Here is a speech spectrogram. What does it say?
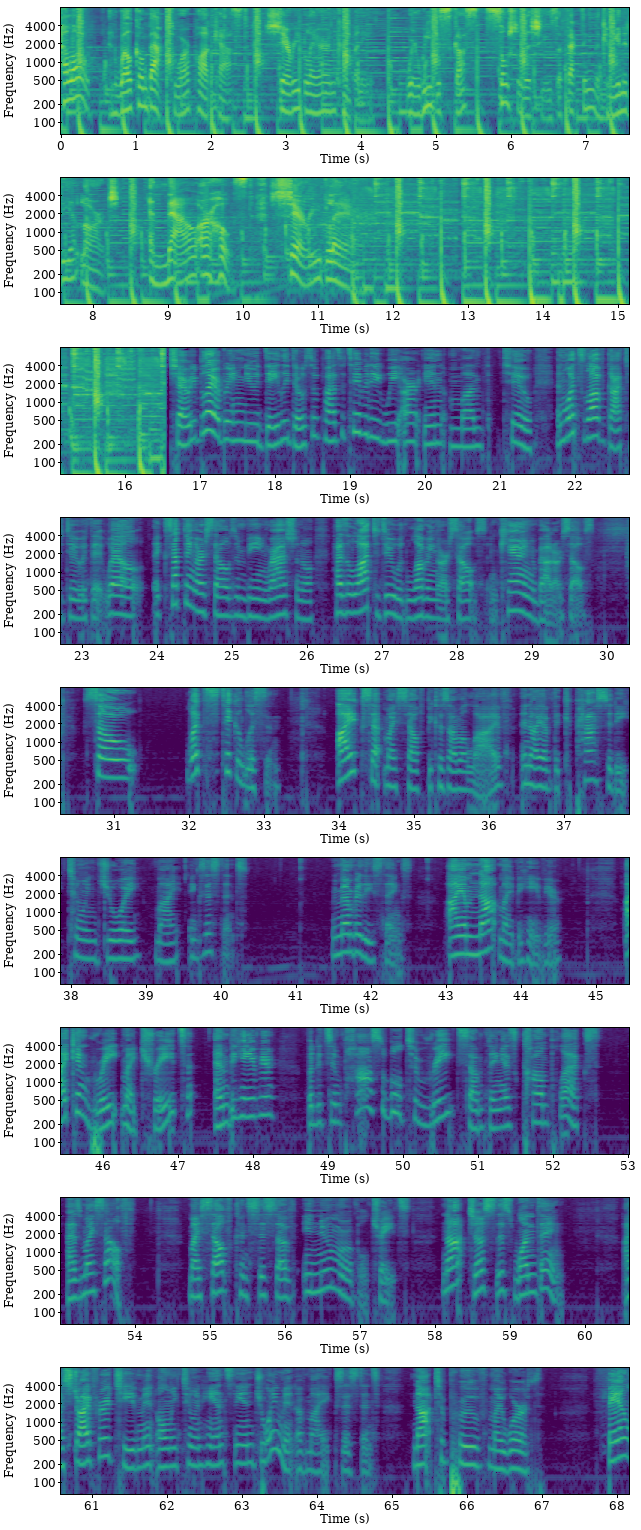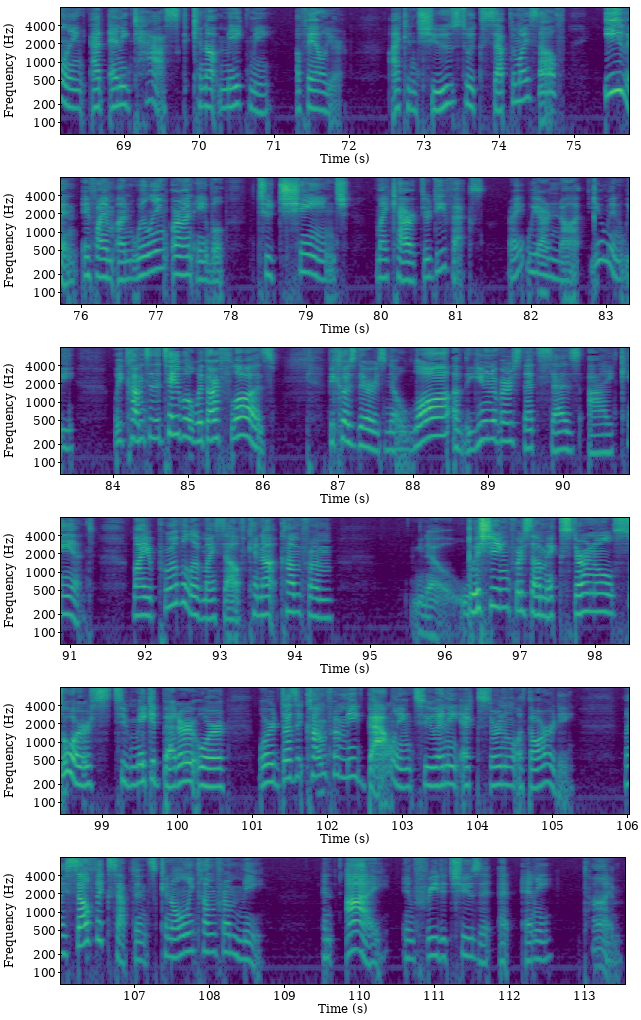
Hello, and welcome back to our podcast, Sherry Blair and Company, where we discuss social issues affecting the community at large. And now, our host, Sherry Blair. Sherry Blair bringing you a daily dose of positivity. We are in month two. And what's love got to do with it? Well, accepting ourselves and being rational has a lot to do with loving ourselves and caring about ourselves. So let's take a listen. I accept myself because I'm alive and I have the capacity to enjoy my existence. Remember these things. I am not my behavior. I can rate my traits and behavior, but it's impossible to rate something as complex as myself. Myself consists of innumerable traits, not just this one thing. I strive for achievement only to enhance the enjoyment of my existence, not to prove my worth. Failing at any task cannot make me a failure. I can choose to accept myself even if I am unwilling or unable to change my character defects, right? We are not human. We we come to the table with our flaws because there is no law of the universe that says I can't. My approval of myself cannot come from you know, wishing for some external source to make it better or or does it come from me bowing to any external authority? My self acceptance can only come from me, and I am free to choose it at any time.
